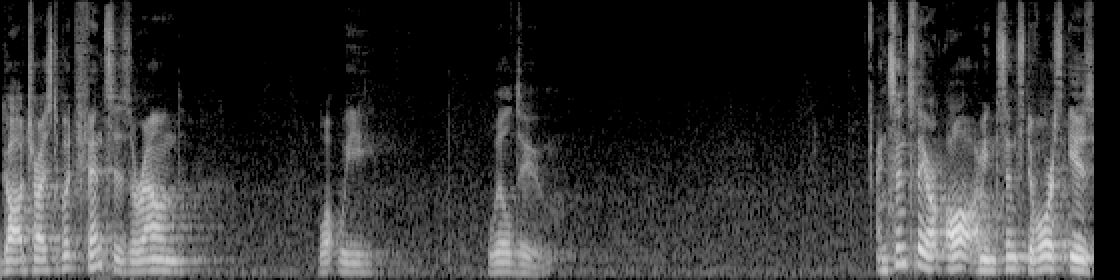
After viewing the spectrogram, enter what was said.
God tries to put fences around what we will do. And since they are all, I mean, since divorce is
